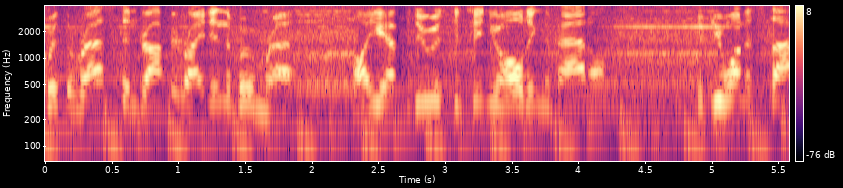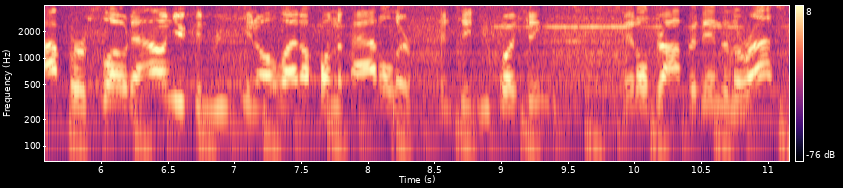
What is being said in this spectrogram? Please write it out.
with the rest and drop it right in the boom rest. All you have to do is continue holding the paddle. If you want to stop or slow down, you can you know let up on the paddle or continue pushing. It'll drop it into the rest.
